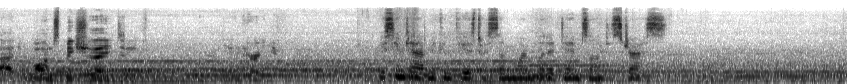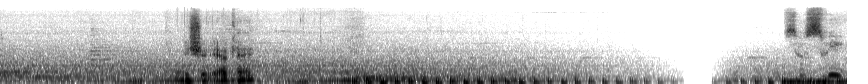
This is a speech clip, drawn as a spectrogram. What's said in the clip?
I just wanted to make sure that he didn't he didn't hurt you. You seem to have me confused with some warm-blooded damsel in distress. Are You sure you're okay? So sweet.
